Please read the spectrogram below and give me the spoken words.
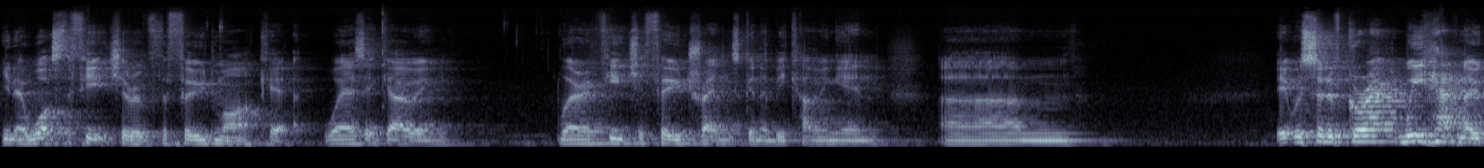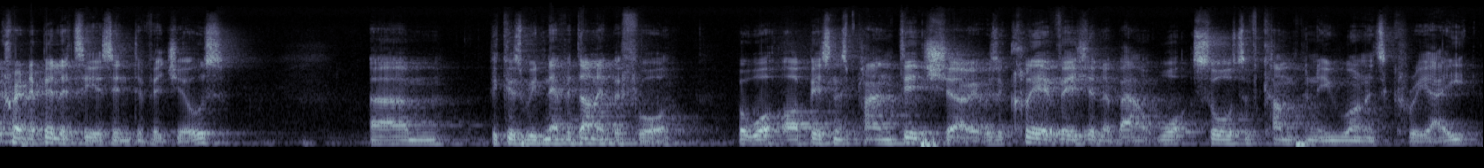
you know, what's the future of the food market? Where's it going? Where are future food trends going to be coming in? Um, it was sort of gra- we had no credibility as individuals um, because we'd never done it before. But what our business plan did show, it was a clear vision about what sort of company we wanted to create.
